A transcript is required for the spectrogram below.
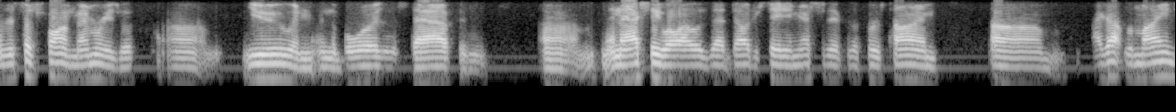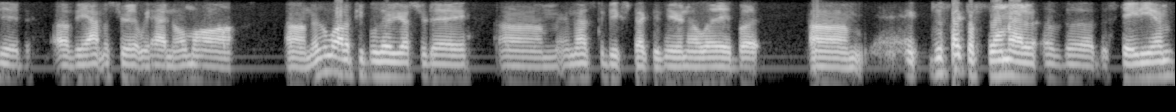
know, there's such fond memories with um, you and, and the boys and the staff and um, and actually, while I was at Dodger Stadium yesterday for the first time, um, I got reminded of the atmosphere that we had in Omaha. Um, there's a lot of people there yesterday, um, and that's to be expected here in LA. But um, it, just like the format of the the stadium,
